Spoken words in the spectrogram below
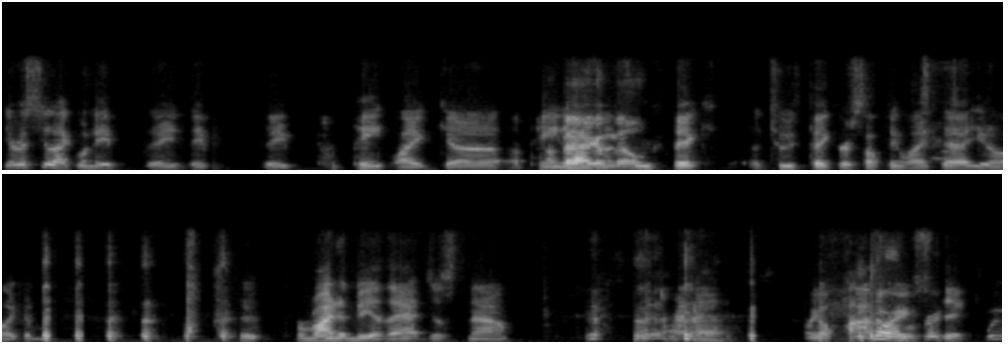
you ever see like when they they they they paint like uh, a painting, a bag of milk, toothpick, a toothpick or something like that. You know, like a, it reminded me of that just now. Like a popsicle Sorry, stick. We,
